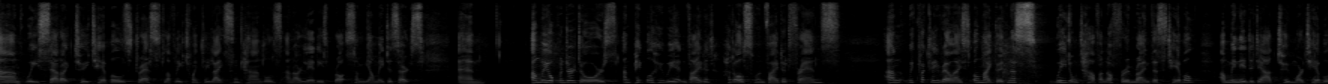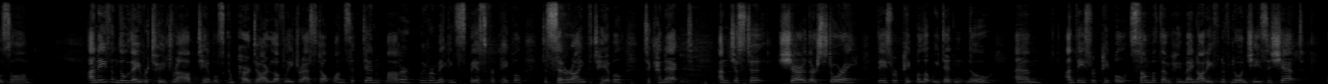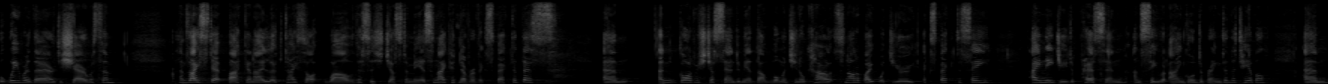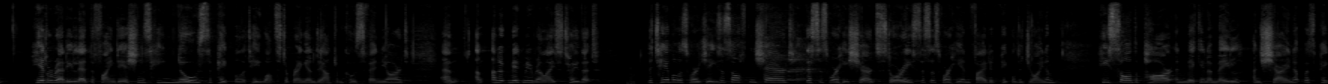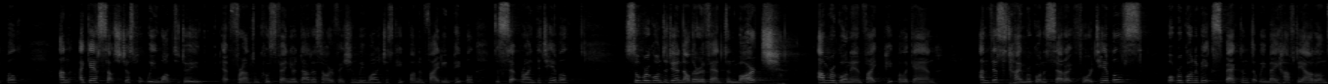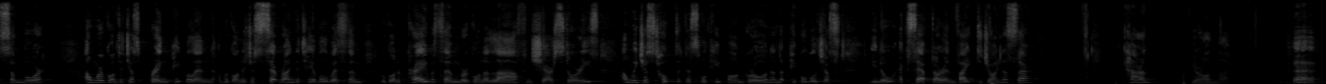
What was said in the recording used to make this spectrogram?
And we set out two tables, dressed lovely twinkly lights and candles, and our ladies brought some yummy desserts um, and we opened our doors, and people who we had invited had also invited friends. And we quickly realised, oh my goodness, we don't have enough room around this table, and we needed to add two more tables on. And even though they were two drab tables compared to our lovely dressed up ones, it didn't matter. We were making space for people to sit around the table, to connect, and just to share their story. These were people that we didn't know, um, and these were people, some of them who may not even have known Jesus yet, but we were there to share with them. And as I stepped back and I looked, I thought, wow, this is just amazing. I could never have expected this. Um, and God was just saying to me at that moment, you know, Carol, it's not about what you expect to see. I need you to press in and see what I'm going to bring to the table. Um, he had already laid the foundations. He knows the people that he wants to bring into Antrim Coast Vineyard. Um, and, and it made me realise too that the table is where Jesus often shared. This is where he shared stories. This is where he invited people to join him. He saw the power in making a meal and sharing it with people. And I guess that's just what we want to do at Antrim Coast Vineyard. That is our vision. We want to just keep on inviting people to sit round the table. So we're going to do another event in March, and we're going to invite people again. And this time we're going to set out four tables, but we're going to be expectant that we may have to add on some more. And we're going to just bring people in. We're going to just sit around the table with them. We're going to pray with them. We're going to laugh and share stories. And we just hope that this will keep on growing and that people will just, you know, accept our invite to join us there. Karen, you're on now.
